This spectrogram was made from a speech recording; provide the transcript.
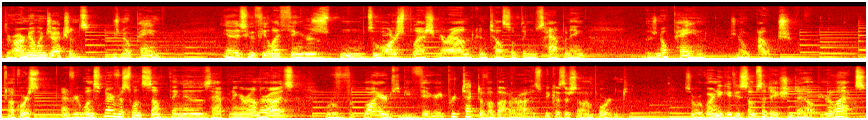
There are no injections, there's no pain. Yeah, as you feel my fingers, mm, some water splashing around, can tell something's happening. There's no pain, there's no ouch. Of course, everyone's nervous when something is happening around their eyes. We're wired to be very protective about our eyes because they're so important. So we're going to give you some sedation to help you relax.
